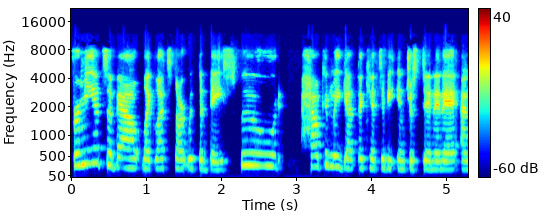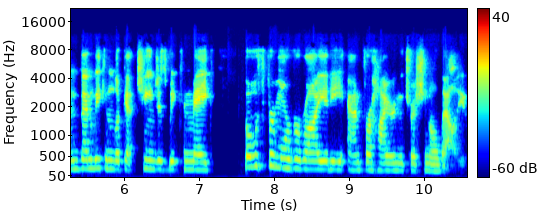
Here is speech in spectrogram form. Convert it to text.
For me, it's about like, let's start with the base food. How can we get the kid to be interested in it? And then we can look at changes we can make both for more variety and for higher nutritional value.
